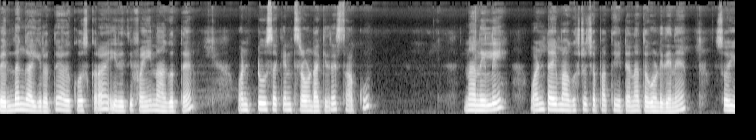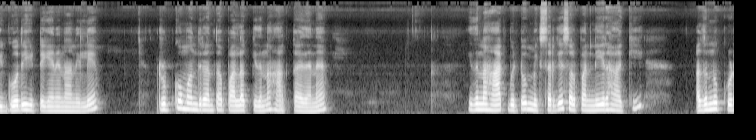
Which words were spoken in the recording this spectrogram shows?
ಬೆಂದಂಗೆ ಆಗಿರುತ್ತೆ ಅದಕ್ಕೋಸ್ಕರ ಈ ರೀತಿ ಫೈನ್ ಆಗುತ್ತೆ. ಒಂದು ಟೂ ಸೆಕೆಂಡ್ಸ್ ರೌಂಡ್ ಹಾಕಿದರೆ ಸಾಕು. ನಾನಿಲ್ಲಿ ಒನ್ ಟೈಮ್ ಆಗೋಷ್ಟು ಚಪಾತಿ ಹಿಟ್ಟನ್ನು ತೊಗೊಂಡಿದ್ದೇನೆ. ಸೊ, ಈ ಗೋಧಿ ಹಿಟ್ಟಿಗೆ ನಾನಿಲ್ಲಿ ರುಬ್ಕೊಂಬಂದಿರೋಂಥ ಪಾಲಕ್ ಇದನ್ನು ಹಾಕ್ತಾಯಿದ್ದೇನೆ ಇದನ್ನು ಹಾಕಿಬಿಟ್ಟು ಮಿಕ್ಸರ್ಗೆ ಸ್ವಲ್ಪ ನೀರು ಹಾಕಿ ಅದನ್ನು ಕೂಡ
